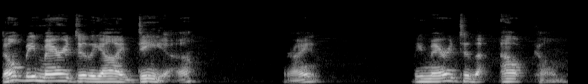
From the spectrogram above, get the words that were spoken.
Don't be married to the idea, right? Be married to the outcome.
